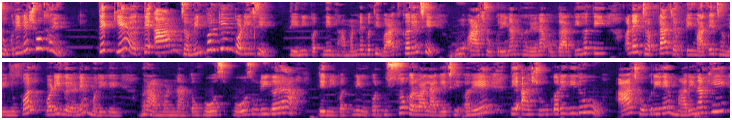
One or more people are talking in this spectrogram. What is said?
છોકરીને શું થયું? તે કે, તે આમ જમીન પર કેમ પડી છે? તેની પત્ની બ્રાહ્મણને બધી વાત કરે છે. હું આ છોકરીના ઘરેણા ઉતારતી હતી અને ઝપટા ઝપટીમાં તે જમીન ઉપર પડી ગઈ અને મરી ગઈ. બ્રાહ્મણના તો હોશ હોશ ઉડી ગયા. તેની પત્ની ઉપર ગુસ્સો કરવા લાગે છે. અરે, તે આ શું કરી દીધું? આ છોકરીને મારી નાખી?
